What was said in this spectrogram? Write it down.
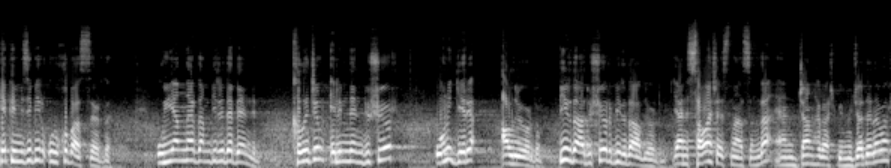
hepimizi bir uyku bastırdı. Uyuyanlardan biri de bendim. Kılıcım elimden düşüyor, onu geri alıyordum. Bir daha düşüyor, bir daha alıyordum. Yani savaş esnasında yani canhıraş bir mücadele var.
